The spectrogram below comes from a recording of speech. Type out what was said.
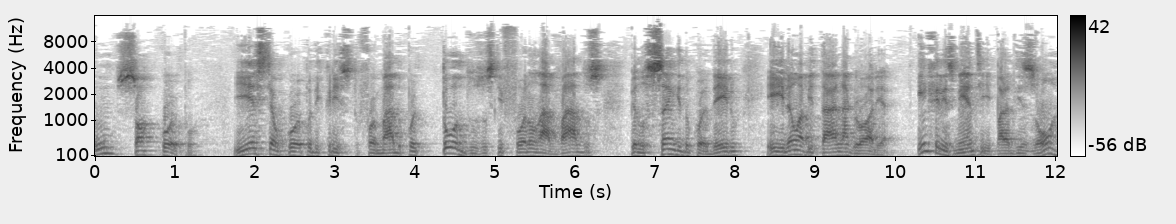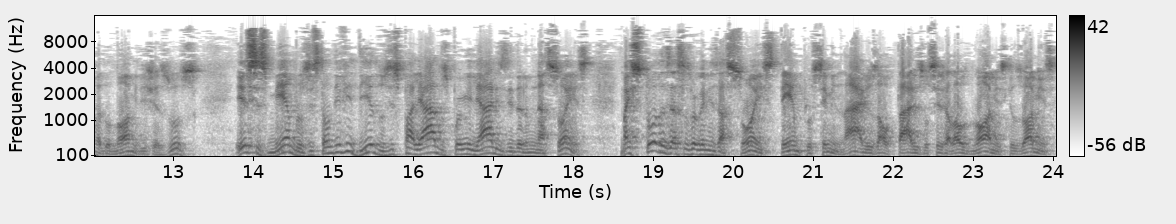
um só corpo. E este é o corpo de Cristo, formado por todos os que foram lavados pelo sangue do Cordeiro e irão habitar na glória. Infelizmente, e para desonra do nome de Jesus, esses membros estão divididos, espalhados por milhares de denominações, mas todas essas organizações, templos, seminários, altares, ou seja lá os nomes que os homens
